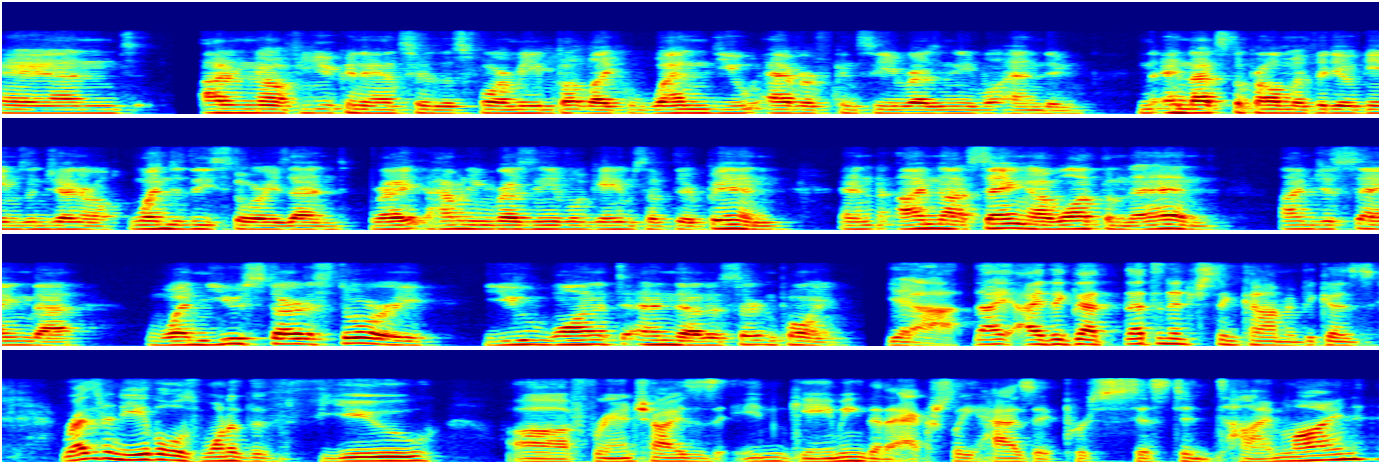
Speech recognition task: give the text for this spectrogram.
and I don't know if you can answer this for me, but like when do you ever can see Resident Evil ending? And that's the problem with video games in general. When do these stories end, right? How many Resident Evil games have there been? And I'm not saying I want them to end. I'm just saying that when you start a story, you want it to end at a certain point. Yeah, I, I think that that's an interesting comment because Resident Evil is one of the few uh, franchises in gaming that actually has a persistent timeline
